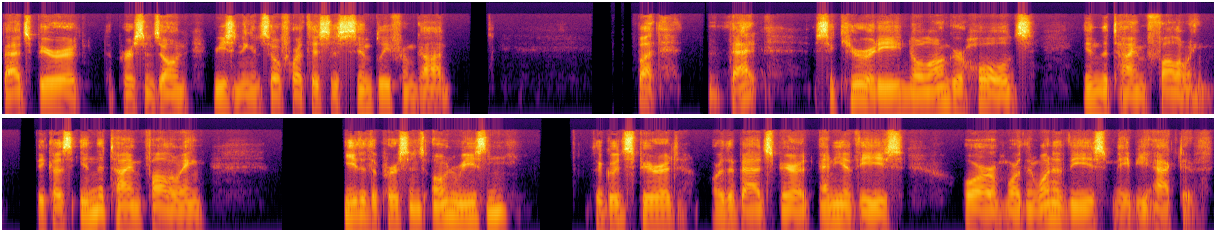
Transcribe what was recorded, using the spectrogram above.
bad spirit, the person's own reasoning, and so forth. This is simply from God. But that security no longer holds in the time following, because in the time following, either the person's own reason, the good spirit, or the bad spirit, any of these, or more than one of these, may be active.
